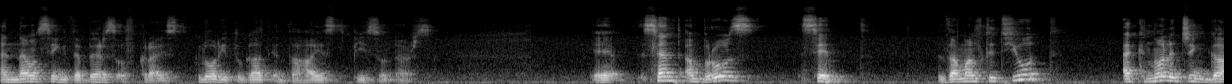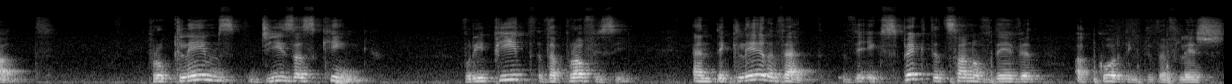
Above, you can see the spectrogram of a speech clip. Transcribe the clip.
announcing the birth of Christ. Glory to God in the highest, peace on earth. Uh, Saint Ambrose said, The multitude acknowledging God proclaims Jesus King, repeat the prophecy, and declare that the expected Son of David, according to the flesh,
